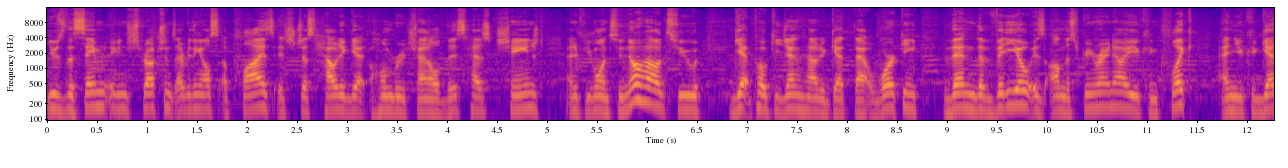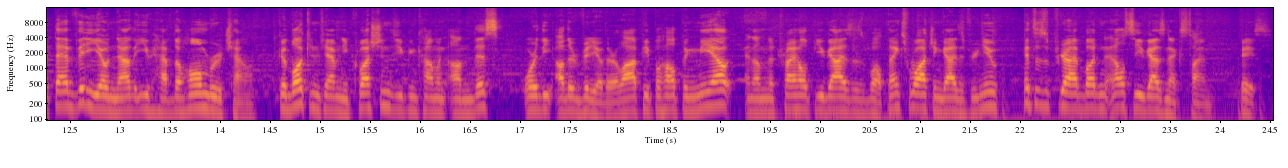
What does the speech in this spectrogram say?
use the same instructions, everything else applies, it's just how to get Homebrew channel. This has changed, and if you want to know how to get PokeGen, how to get that working, then the video is on the screen right now, you can click and you can get that video now that you have the Homebrew channel. Good luck, and if you have any questions, you can comment on this or the other video. There are a lot of people helping me out, and I'm going to try help you guys as well. Thanks for watching, guys. If you're new, hit the subscribe button, and I'll see you guys next time. Peace.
